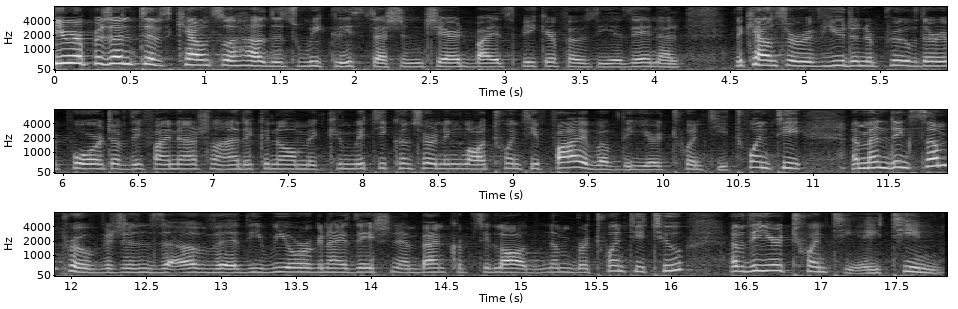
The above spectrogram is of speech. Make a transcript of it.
The Representatives Council held its weekly session chaired by its Speaker Fawzia Zainal. The Council reviewed and approved the report of the Financial and Economic Committee concerning Law 25 of the year 2020, amending some provisions of the Reorganization and Bankruptcy Law number 22 of the year 2018.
